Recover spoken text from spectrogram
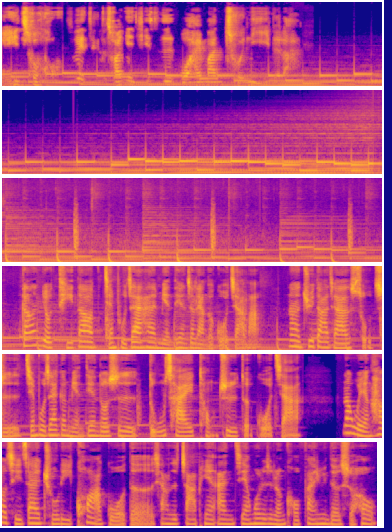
没错，所以这个传言其实我还蛮存疑的啦。刚刚有提到柬埔寨和缅甸这两个国家嘛？那据大家所知，柬埔寨跟缅甸都是独裁统治的国家。那我也很好奇，在处理跨国的像是诈骗案件或者是人口贩运的时候，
